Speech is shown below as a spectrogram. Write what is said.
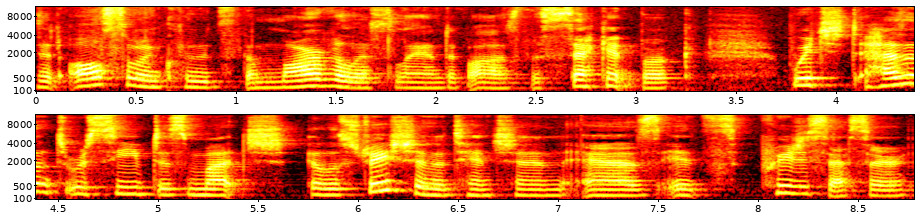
It also includes The Marvelous Land of Oz, the second book, which hasn't received as much illustration attention as its predecessor,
